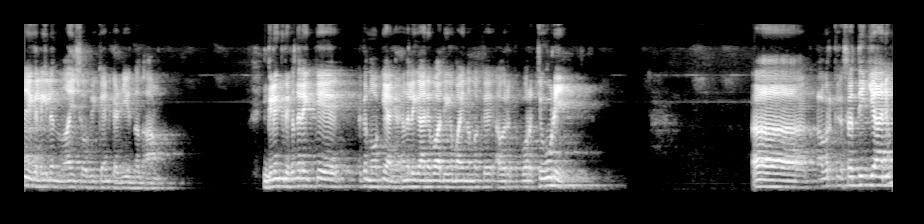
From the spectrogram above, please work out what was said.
മേഖലയിലും നന്നായി ശോഭിക്കാൻ കഴിയുന്നതാണ്. എങ്കിലും ഗൃഹനിലയ്ക്ക് ഒക്കെ നോക്കിയാൽ ഗൃഹനിലയ്ക്ക് ആനുപാതികമായി നമുക്ക് അവർക്ക് കുറച്ചുകൂടി അവർക്ക് ശ്രദ്ധിക്കാനും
